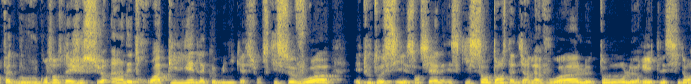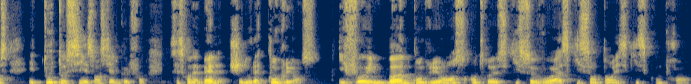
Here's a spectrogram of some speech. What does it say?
en fait, vous vous concentrez juste sur un des trois piliers de la communication. Ce qui se voit est tout aussi essentiel, et ce qui s'entend, c'est-à-dire la voix, le ton, le rythme, les silences, est tout aussi essentiel que le fond. C'est ce qu'on appelle chez nous la congruence. Il faut une bonne congruence entre ce qui se voit, ce qui s'entend et ce qui se comprend.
